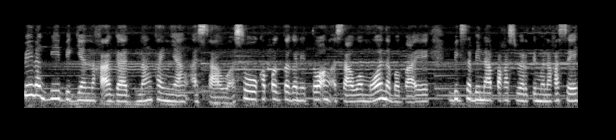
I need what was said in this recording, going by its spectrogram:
pinagbibigyan na kaagad ng kanyang asawa. So kapag kaganito ang asawa mo na babae, ibig sabihin napakaswerte mo na kasi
